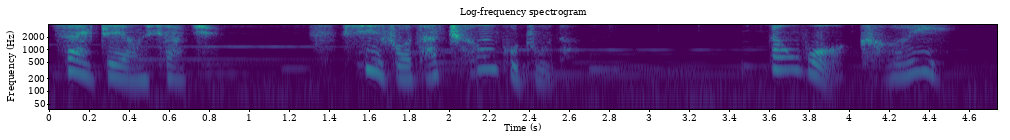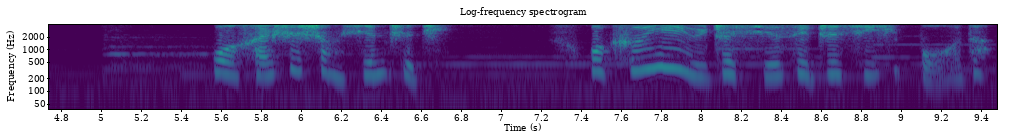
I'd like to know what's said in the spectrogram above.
再这样下去，谢卓他撑不住的，但我可以，我还是上仙之体，我可以与这邪祟之气一搏的。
